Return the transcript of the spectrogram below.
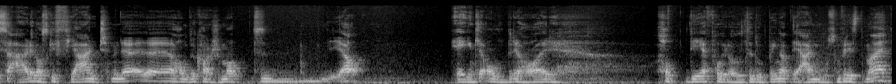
så, er det ganske fjernt. Men det, det handler kanskje om at ja, egentlig aldri har hatt det forholdet til doping at det er noe som frister meg.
